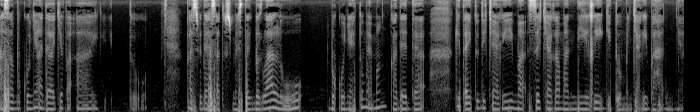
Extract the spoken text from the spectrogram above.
asal bukunya ada aja pak Ai gitu pas sudah satu semester berlalu bukunya itu memang kadeda kita itu dicari secara mandiri gitu mencari bahannya.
